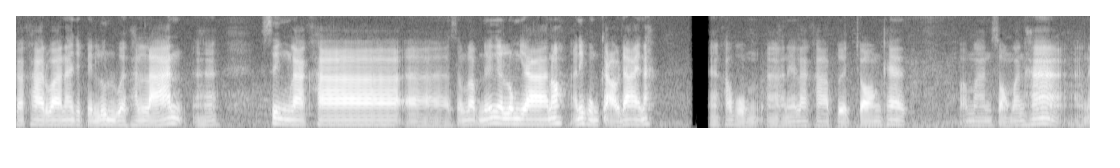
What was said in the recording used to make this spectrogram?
ก็คาดว่าน่าจะเป็นรุ่นรวยพันล้านนะฮะซึ่งราคาอ่าสำหรับเนื้อเงินลงยาเนาะอันนี้ผมกล่าวได้นะนะครับผมในราคาเปิดจองแค่ประมาณ 2,500ใน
